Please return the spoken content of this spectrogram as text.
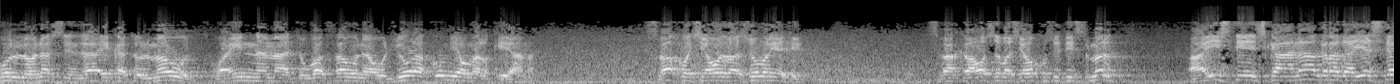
kullu nafsin zaikatul maut wa innama tuvaffavna uđurakum jevmal qiyama svako će od vas umrijeti. Svaka osoba će okusiti smrt a istinska nagrada jeste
